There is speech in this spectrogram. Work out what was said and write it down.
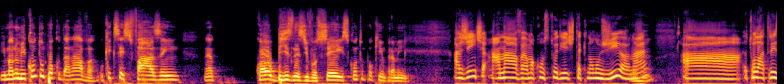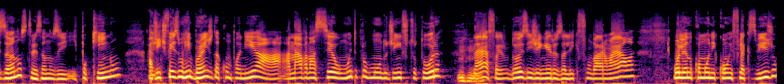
E Manu, me conta um pouco da Nava. O que, que vocês fazem? Né? Qual é o business de vocês? Conta um pouquinho para mim. A gente, a Nava é uma consultoria de tecnologia, né? uhum. A, eu tô lá há três anos, três anos e, e pouquinho. A gente fez um rebrand da companhia. A, a Nava nasceu muito para o mundo de infraestrutura, uhum. né? Foi dois engenheiros ali que fundaram ela, olhando como Unicom e FlexVision.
